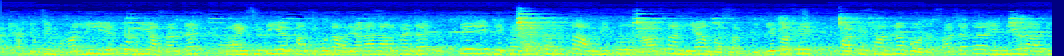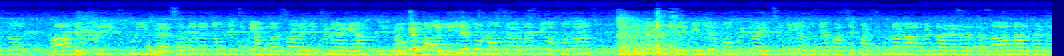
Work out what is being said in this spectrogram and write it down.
ਕੀਤਾ ਗਿਆ, ਕਿਉਂਕਿ ਮੁਹਾਲੀ 에ਅਰਪੋਰਟ ਵੀ ਆ ਸਕਦਾ ਹੈ ਸਿਟੀ ਹੈ ਪੰਚਕੂਲਾ ਹਰਿਆਣਾ ਨਾਲ ਪੈਂਦਾ ਤੇ ਇਹ ਦੇਖਿਆ ਜਾਏ ਤਾਂ ਵੀ ਧਾਰਮਿਕ ਰਾਜਧਾਨੀ ਹੈ ਅੰਮ੍ਰਿਤਸਰ, ਦੂਜੇ ਪਾਸੇ ਪਾਕਿਸਤਾਨ ਦਾ ਬਾਰਡਰ ਸਾਂਝਾ ਤਾਂ ਇੰਨੇ ਨਾਜ਼ੁਕ ਥਾਂ ਦੇ ਉੱਪਰ ਇੱਕ ਕੋਈ ਮੈਸੇਜ ਦੇਣਾ ਚਾਹੁੰਦੇ ਸੀ ਕਿ ਅੰਮ੍ਰਿਤਸਰ ਹੀ ਚੁਣਿਆ ਗਿਆ, ਕਿਉਂਕਿ ਮੁਹਾਲੀ 에ਅਰਪੋਰਟ ਹੋ ਸਕਦਾ ਸੀ ਉੱਥੋਂ ਤਾਂ ਚੰਡੀਗੜ੍ਹ ਜੇ ਕਹੀਏ ਆਪਾਂ ਉਹ ਵੀ ਟਰਾਈ ਸਿਟੀ ਹੈ, ਦੂਜੇ ਪਾਸੇ ਪੰਚਕੂਲਾ ਨਾਲ ਪੈਂਦਾ, ਹਰਿਆਣਾ ਦਾ ਕਰਨਾਲ ਨਾਲ ਪੈਂਦਾ।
